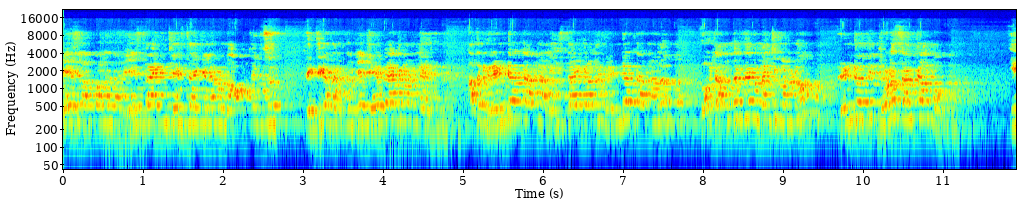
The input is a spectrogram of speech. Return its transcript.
కేసులు అప్పాలి ఏ స్థాయి చేస్తాయికి వెళ్ళారో నాకు తెలుసు. వ్యక్తిగత అతనికి ఏ బ్యాక్గ్రౌండ్ లేదు అతనికి రెండో కారణాలు ఈ స్థాయి కారణం రెండో కారణాలు. ఒకటి అందరి దగ్గర మంచి కొనడం రెండోది దృఢ సంకల్పం. ఈ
